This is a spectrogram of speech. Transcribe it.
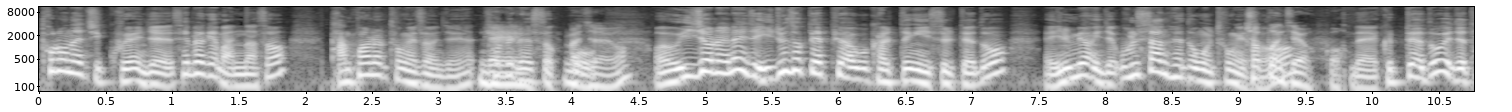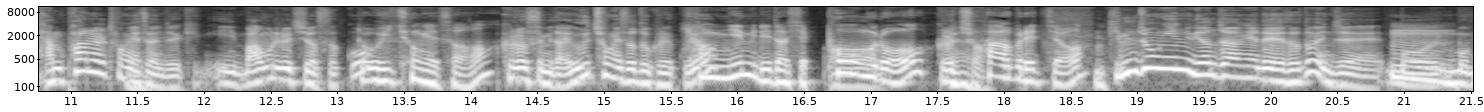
토론회 직후에 이제 새벽에 만나서 단판을 통해서 이제 네, 협의를 했었고 맞아요. 어, 이전에는 이제 이준석 대표하고 갈등이 있을 때도 일명 이제 울산 회동을 통해서 첫 번째였고 네 그때도 이제 단판을 통해서 네. 이제 이 마무리를 지었었고 또 의총에서 그렇습니다 의총에서도 그랬고요 형님 리더십 포옹으로 어, 그렇죠 화합을 했죠 김종인 위원장에 대해서도 이제 뭐, 음. 뭐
